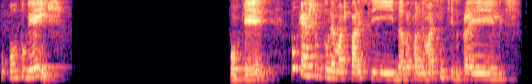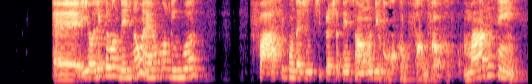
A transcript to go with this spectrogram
o português. Porque porque a estrutura é mais parecida, vai fazer mais sentido para eles. É, e olha que o holandês não é uma língua fácil quando a gente presta atenção, de... mas assim,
